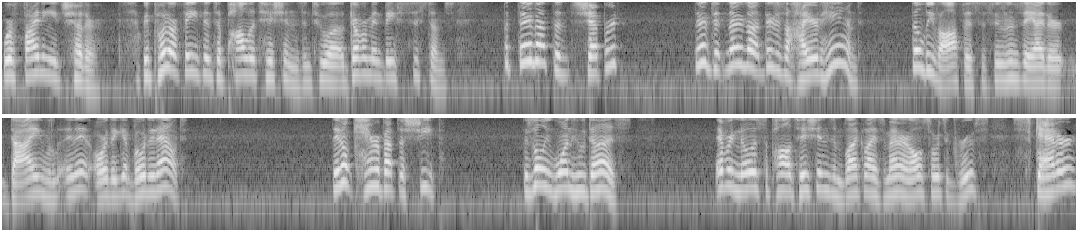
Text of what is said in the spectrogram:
We're fighting each other. We put our faith into politicians, into uh, government based systems. But they're not the shepherd. They're, they're not, they're just a hired hand. They'll leave office as soon as they either die in it or they get voted out. They don't care about the sheep. There's only one who does. Ever notice the politicians and Black Lives Matter and all sorts of groups scatter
